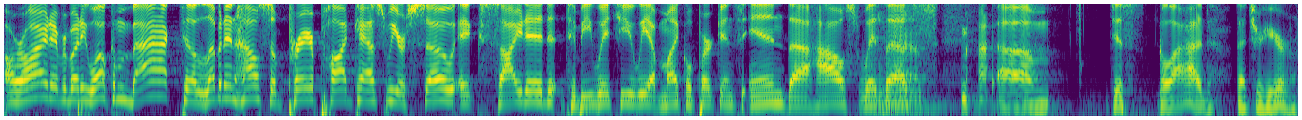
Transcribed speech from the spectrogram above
All right, everybody, welcome back to Lebanon House of Prayer podcast. We are so excited to be with you. We have Michael Perkins in the house with Amen. us. um, just glad that you're here.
